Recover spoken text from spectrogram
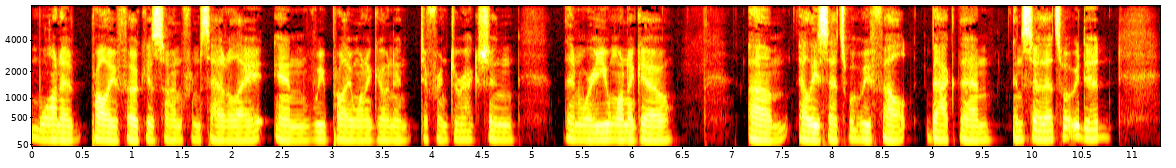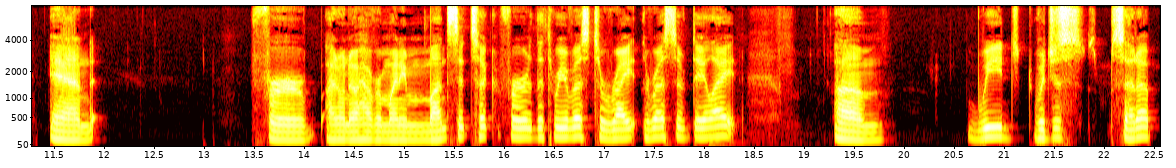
want to probably focus on from satellite, and we probably want to go in a different direction than where you want to go. Um, at least that's what we felt back then, and so that's what we did. And for I don't know however many months it took for the three of us to write the rest of Daylight, um, we would just set up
